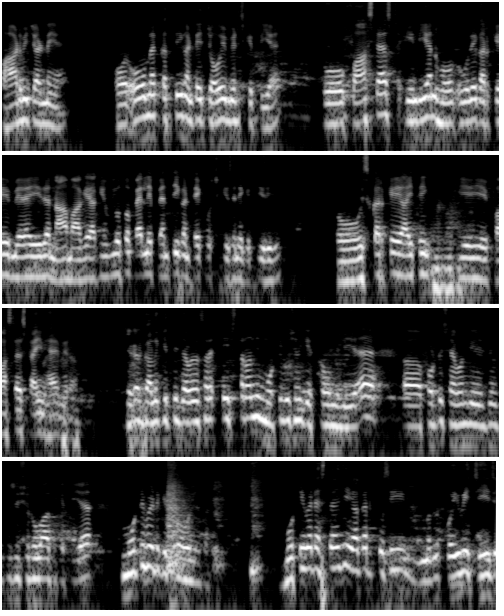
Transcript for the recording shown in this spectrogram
ਪਹਾੜ ਵੀ ਚੜ੍ਹਨੇ ਹੈ। ਔਰ ਉਹ ਮੈਂ 31 ਘੰਟੇ 24 ਮਿੰਟ 'ਚ ਕੀਤੀ ਹੈ। ਉਹ ਫਾਸਟੈਸਟ ਇੰਡੀਅਨ ਹੋ, ਉਹਦੇ ਕਰਕੇ ਮੇਰਾ ਇਹਦਾ ਨਾਮ ਆ ਗਿਆ ਕਿਉਂਕਿ ਉਹ ਤੋਂ ਪਹਿਲੇ 35 ਘੰਟੇ ਕੁਝ ਕਿਸੇ ਨੇ ਕੀਤੀ ਸੀ ਜੀ। ਤੋ ਇਸ ਕਰਕੇ ਆਈ ਥਿੰਕ ਕਿ ਇਹ ਫਾਸਟੈਸਟ ਟਾਈਮ ਹੈ ਮੇਰਾ। ਜੇਕਰ ਗੱਲ ਕੀਤੀ ਜਾਵੇ ਤਾਂ ਸਰ, ਇਸ ਤਰ੍ਹਾਂ ਦੀ ਮੋਟੀਵੇਸ਼ਨ ਕਿੱਥੋਂ ਮਿਲੀ ਹੈ? ਅਹ 47 ਦੀ ਏਜ ਦੇ ਵਿੱਚ ਤੁਸੀਂ ਸ਼ੁਰੂਆਤ ਕੀਤੀ ਹੈ। ਮੋਟੀਵੇਟ ਕਿੱਥੋਂ ਹੋਈ ਹੈ ਸਰ? ਮੋਟੀਵੇਟ ਇਸ ਤਰ੍ਹਾਂ ਜੀ, ਅਗਰ ਤੁਸੀਂ ਮਤਲਬ ਕੋਈ ਵੀ ਚੀਜ਼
